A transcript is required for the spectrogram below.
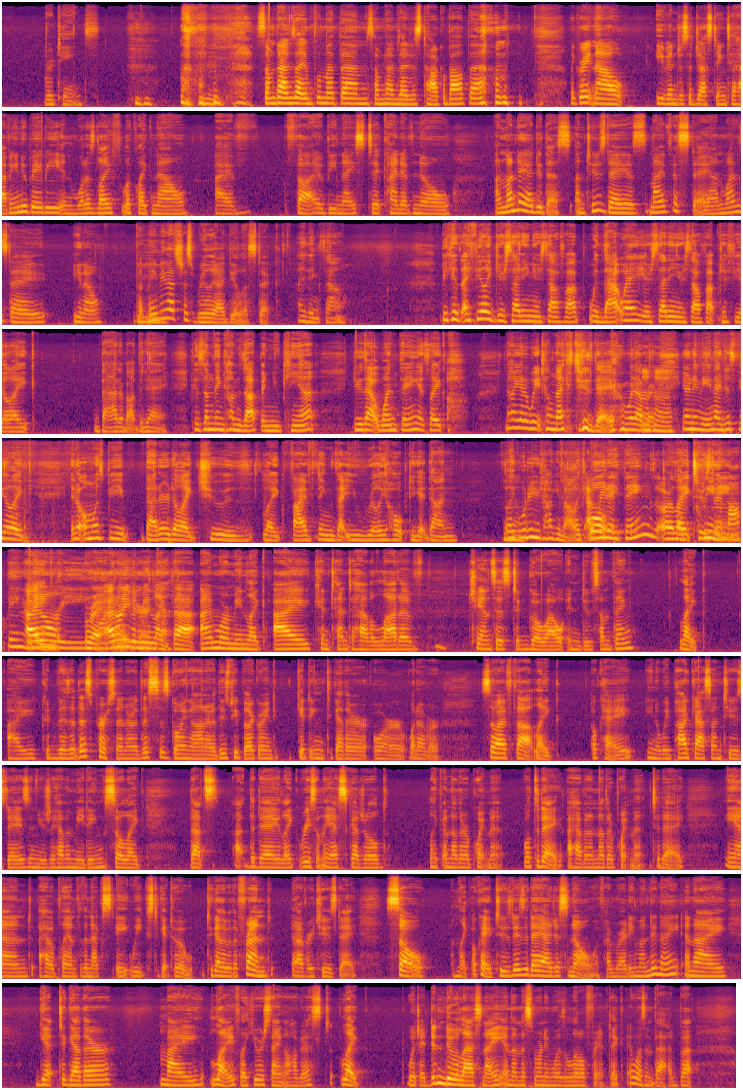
routines. Mm-hmm. sometimes I implement them, sometimes I just talk about them. like right now, even just adjusting to having a new baby and what does life look like now, I've thought it would be nice to kind of know on Monday I do this, on Tuesday is my this day, on Wednesday, you know. But mm-hmm. maybe that's just really idealistic. I think so. Because I feel like you're setting yourself up with that way, you're setting yourself up to feel like bad about the day. Because something comes up and you can't do that one thing, it's like, oh, now I gotta wait till next Tuesday or whatever. Mm-hmm. You know what I mean? I just feel like it'd almost be better to like choose like five things that you really hope to get done. Like, mm-hmm. what are you talking about? Like Well, everyday things or like, Tuesday cleaning? mopping or I don't laundry, right. I don't even mean like yeah. that. I more mean like I can tend to have a lot of chances to go out and do something. Like I could visit this person or this is going on or these people are going to getting together or whatever. So I've thought like okay, you know, we podcast on Tuesdays and usually have a meeting. So like that's uh, the day like recently I scheduled like another appointment. Well, today I have another appointment today, and I have a plan for the next eight weeks to get to together with a friend every Tuesday. So I'm like, okay, Tuesday's a day I just know if I'm ready Monday night and I get together my life, like you were saying, August, like which I didn't do last night, and then this morning was a little frantic. It wasn't bad, but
